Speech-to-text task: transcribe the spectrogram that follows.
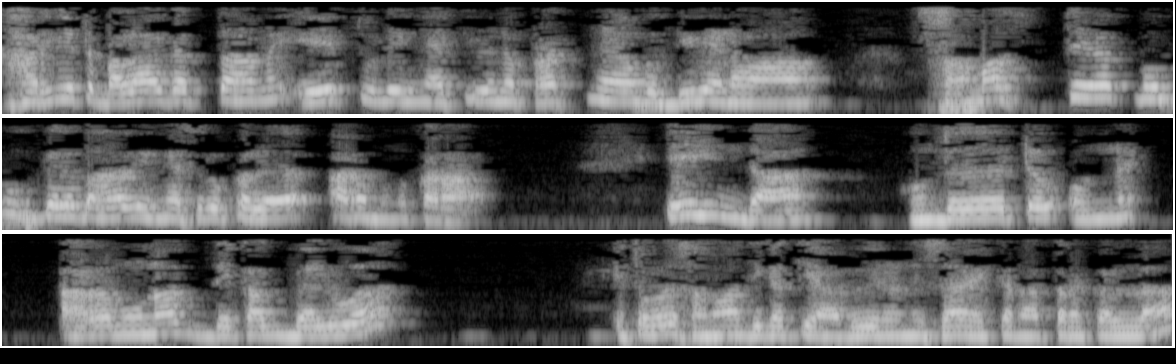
හරියට බලාගත්තාම ඒ තුලින් ඇති වෙන ප්‍රඥාව දිවෙනවා සමස්තයක්ම පුද්ගල භාවයෙන් ඇසුරු කළ අරමුණු කරා. ඒ හින්දා හොඳට ඔන්න අරමුණක් දෙකක් බැලුවා. එතකොට සමාධි ගතිය අඩු වෙන නිසා එක නතර කළා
